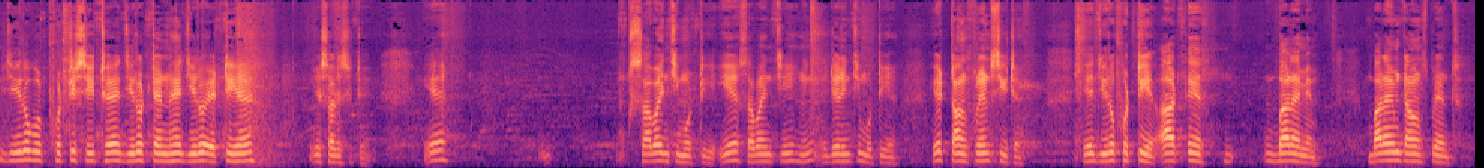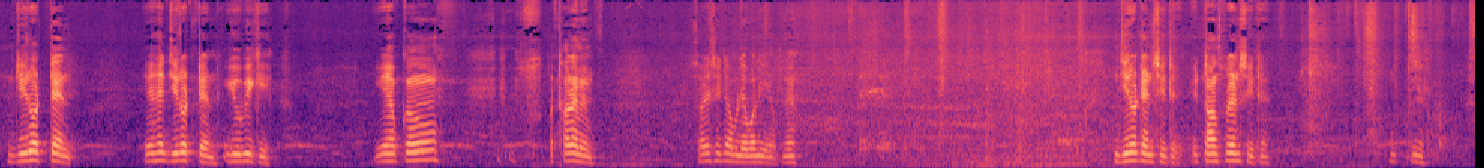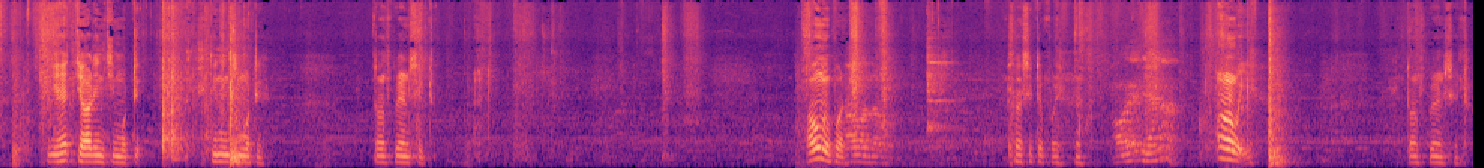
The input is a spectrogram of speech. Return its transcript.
Zero forty seat है, zero ten है, zero eighty है, ये सारी सीटें ये सवा इंची मोटी है, ये सवा इंची नहीं, डेढ़ इंची मोटी है, ये ट्रांसपेरेंट सीट है, ये ज़ीरो फोर्टी है, आठ बारह एम एम, बारह एम ट्रांसपेरेंट ज़ीरो टेन, ये है ज़ीरो टेन यूवी की, ये आपका अट्ठारह एम एम। सारी सीटें अवेलेबल ही हैं अपने। ज़ीरो टेन सीट है ये ट्रांसपेरेंट सीट है। यह है चार इंची मोटी तीन इंची मोटी ट्रांसपेरेंट सीट आऊँ मैं ऊपर। सारी सीटें पड़ी हाँ भाई। Transparent sheet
